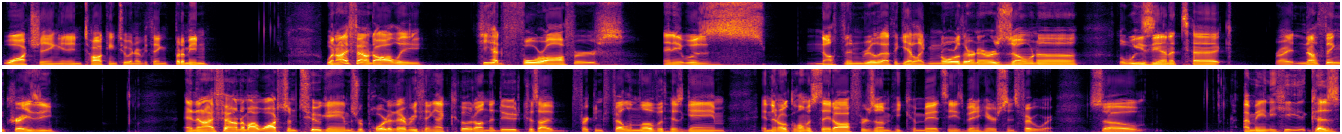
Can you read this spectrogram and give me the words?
watching and talking to and everything. But I mean, when I found Ollie, he had four offers, and it was nothing really. I think he had like Northern Arizona, Louisiana Tech, right? Nothing crazy. And then I found him. I watched him two games, reported everything I could on the dude because I freaking fell in love with his game. And then Oklahoma State offers him. He commits, and he's been here since February. So, I mean, he because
